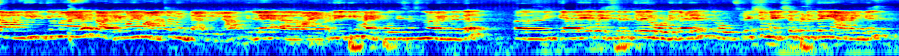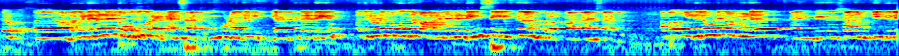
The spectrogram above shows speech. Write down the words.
സാങ്കേതികമായ കാര്യമായ മാറ്റം ഇതിലെ ആൾട്ടർനേറ്റീവ് ഹൈപ്പോസിസ് എന്ന് പറയുന്നത് വിദ്യാലയ പരിസരത്തിലെ റോഡുകളിൽ റോഡ് സുരക്ഷ മെച്ചപ്പെടുത്തുകയാണെങ്കിൽ റോ- ആ, അപകടങ്ങളുടെ തോത് കുറയ്ക്കാൻ സാധിക്കും കൂടാതെ വിദ്യാർത്ഥികളുടെയും അതിലൂടെ പോകുന്ന വാഹനങ്ങളുടെയും സേഫ്റ്റി നമുക്ക് ഉറപ്പാക്കാൻ സാധിക്കും അപ്പൊ ഇതിലൂടെ നമ്മൾ എന്തെന്ന് വെച്ചാൽ നമുക്ക് ഇതിൽ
